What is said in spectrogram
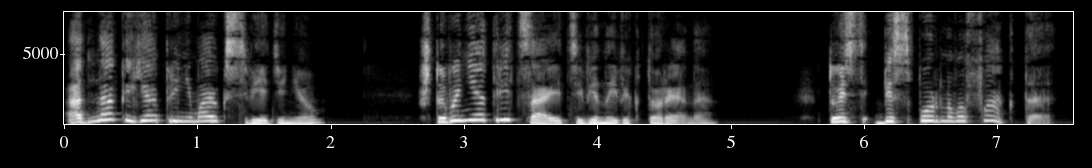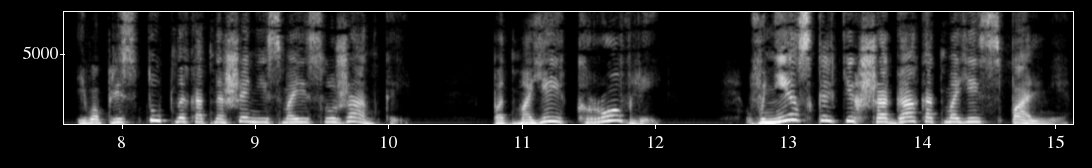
Однако я принимаю к сведению, что вы не отрицаете вины Викторена, то есть бесспорного факта его преступных отношений с моей служанкой, под моей кровлей, в нескольких шагах от моей спальни.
